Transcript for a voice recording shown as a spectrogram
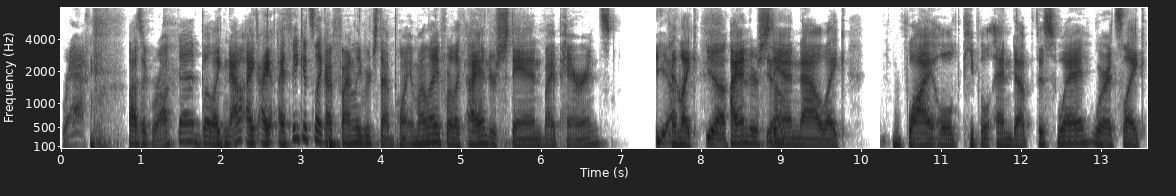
rack classic rock dad. But like now, I, I I think it's like I finally reached that point in my life where like I understand my parents yeah. and like Yeah. I understand now like why old people end up this way where it's like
